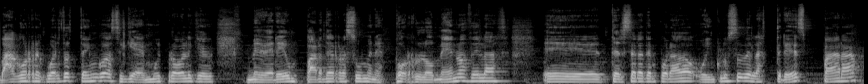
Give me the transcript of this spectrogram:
vagos recuerdos tengo, así que es muy probable que me veré un par de resúmenes, por lo menos de la eh, tercera temporada o incluso de las tres, para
